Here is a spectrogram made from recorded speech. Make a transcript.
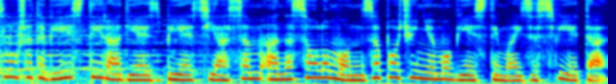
Slušate vijesti radija SBS. Ja sam Ana Solomon. Započinjemo vijestima iz svijeta.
